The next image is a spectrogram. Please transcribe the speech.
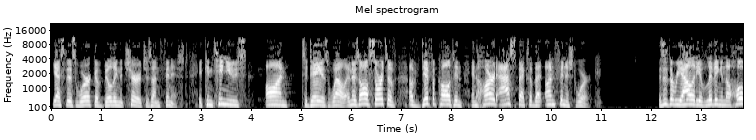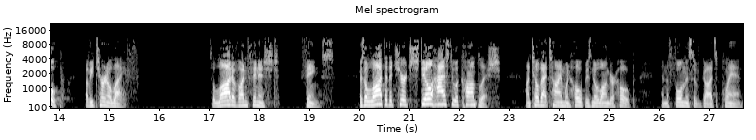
Yes, this work of building the church is unfinished. It continues on today as well. And there's all sorts of, of difficult and, and hard aspects of that unfinished work. This is the reality of living in the hope of eternal life. It's a lot of unfinished things. There's a lot that the church still has to accomplish until that time when hope is no longer hope and the fullness of God's plan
